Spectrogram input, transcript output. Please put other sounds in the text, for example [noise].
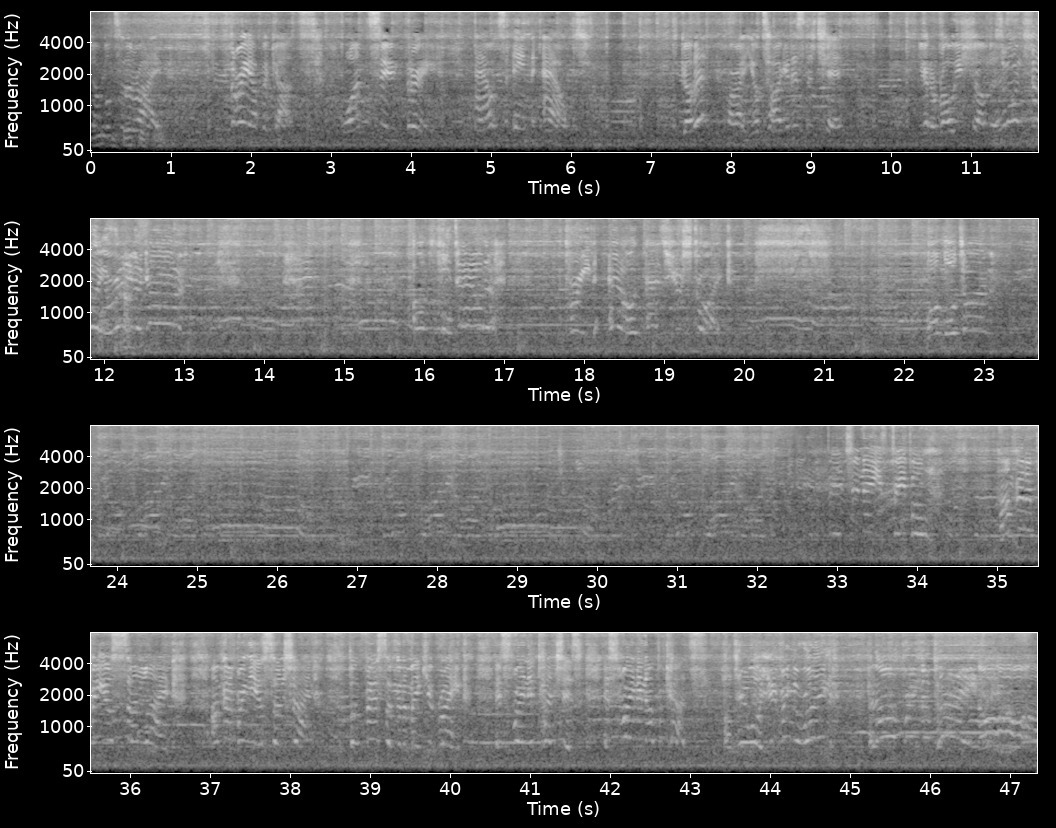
Shuffle to the right. Three uppercuts. One, two, three. Out, in, out. Got it? All right, your target is the chin. You gotta roll your shoulders. One filling, ready to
